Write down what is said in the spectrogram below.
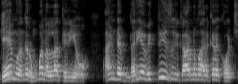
கேம் வந்து ரொம்ப நல்லா தெரியும். அண்டு நிறைய விக்ட்ரிஸுக்கு காரணமாக இருக்கிற கோச்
